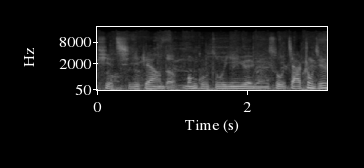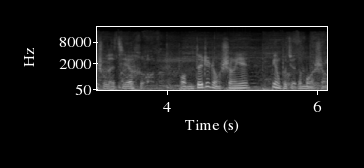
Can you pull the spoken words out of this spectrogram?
铁骑这样的蒙古族音乐元素加重金属的结合，我们对这种声音并不觉得陌生。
